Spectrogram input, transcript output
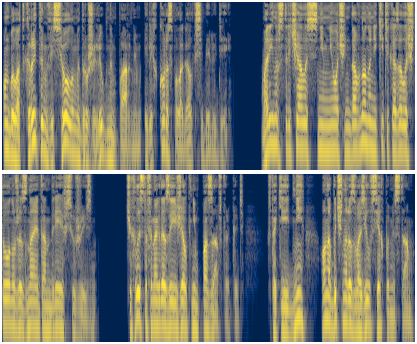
Он был открытым, веселым и дружелюбным парнем и легко располагал к себе людей. Марина встречалась с ним не очень давно, но Никите казалось, что он уже знает Андрея всю жизнь. Чехлыстов иногда заезжал к ним позавтракать. В такие дни он обычно развозил всех по местам.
